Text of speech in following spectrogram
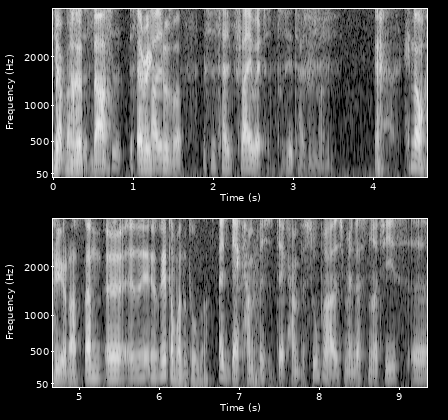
Ja, Mittendrin ist, nach es ist, Eric halt, Silver. Es ist halt Flyweight, das interessiert halt niemanden. Ja, genau, Jonas, dann äh, red doch mal darüber. Äh, der Kampf ist, der Kampf ist super. Also ich meine, Dustin Ortiz, äh,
